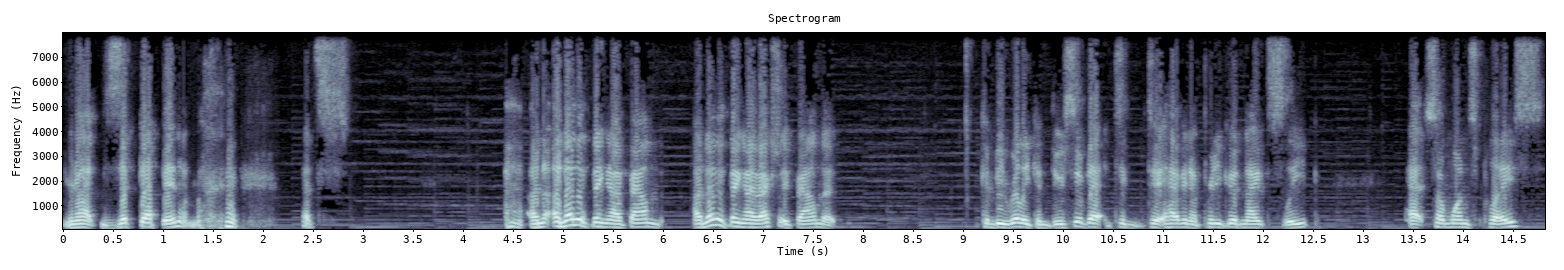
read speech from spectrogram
you're not zipped up in them. That's another thing I found. Another thing I've actually found that can be really conducive to, to, to having a pretty good night's sleep at someone's place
